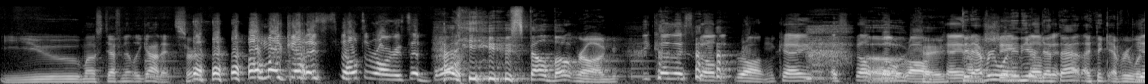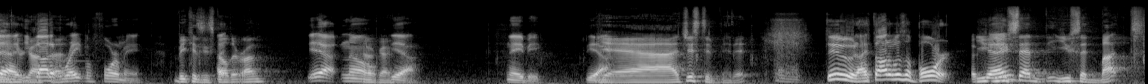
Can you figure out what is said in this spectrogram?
You most definitely got it, sir. oh my god, I spelled it wrong. I said How boat do you spell boat wrong? because I spelled it wrong. Okay, I spelled boat wrong. Okay, Did and everyone in here get it. that? I think everyone Yeah, in here he got, got that it right before me. because you spelled it wrong. Yeah, no, Okay. yeah, maybe. Yeah. Yeah, just admit it. dude, I thought it was a board. Okay, You, you said you said but.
